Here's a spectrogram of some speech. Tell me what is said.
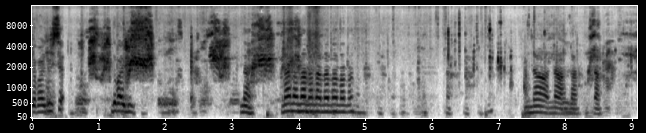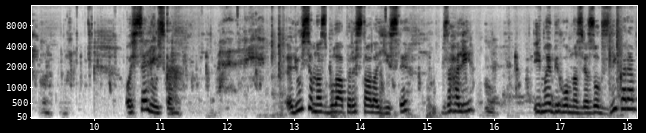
Давай, Люся. Давай, Люся. На, на, на, на, на, на, на, на, на, на, на. На, на, на, на. Ось це Люська. Люся в нас була перестала їсти взагалі. І ми бігом на зв'язок з лікарем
